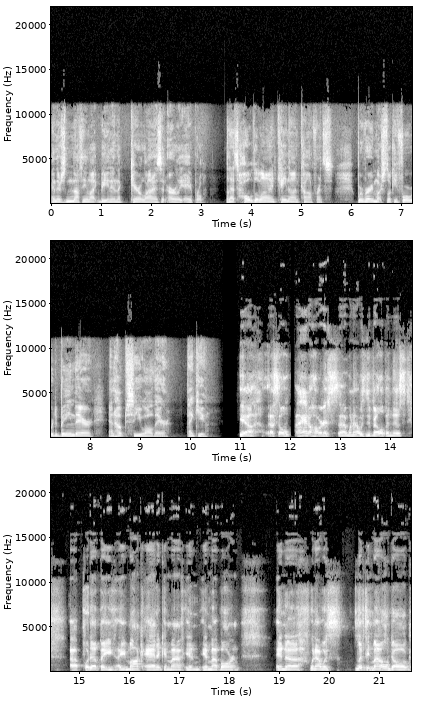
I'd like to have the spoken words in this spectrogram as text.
and there's nothing like being in the Carolinas in early April. Let's hold the line Canine Conference. We're very much looking forward to being there and hope to see you all there. Thank you. Yeah. So I had a harness uh, when I was developing this. I put up a, a mock attic in my in in my barn, and uh, when I was lifting my own dog,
